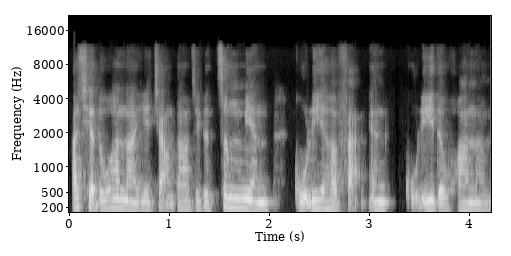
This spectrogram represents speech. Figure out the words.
而且的话呢，也讲到这个正面鼓励和反面鼓励的话呢，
